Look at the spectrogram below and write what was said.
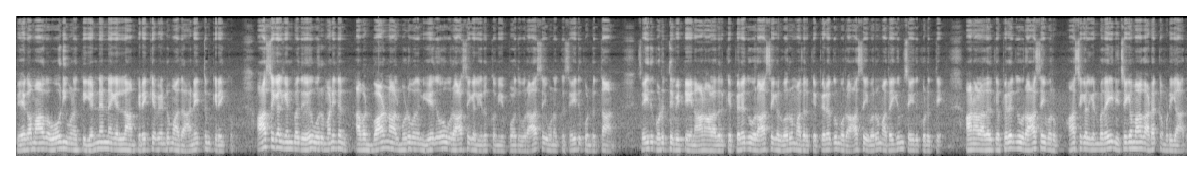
வேகமாக ஓடி உனக்கு என்னென்ன எல்லாம் கிடைக்க வேண்டுமோ அது அனைத்தும் கிடைக்கும். ஆசைகள் என்பது ஒரு மனிதன் அவன் வாழ்நாள் முழுவதும் ஏதோ ஒரு ஆசைகள் இருக்கும். இப்பொழுது ஒரு ஆசை உனக்கு செய்து கொண்டு தான் செய்து கொடுத்து விட்டேன். ஆனால் அதற்கு பிறகு ஒரு ஆசைகள் வரும். அதற்கு பிறகும் ஒரு ஆசை வரும். அதையும் செய்து கொடுத்தேன். ஆனால் அதற்கு பிறகு ஒரு ஆசை வரும். ஆசைகள் என்பதை நிச்சயமாக அடக்க முடியாது.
